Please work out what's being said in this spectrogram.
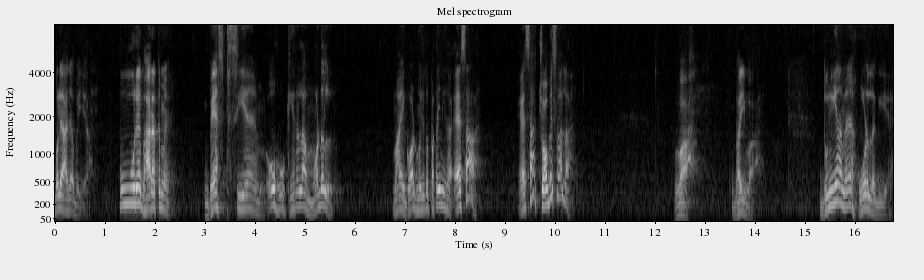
बोले आजा भैया। पूरे भारत में बेस्ट सीएम ओहो केरला मॉडल माय गॉड मुझे तो पता ही नहीं था। ऐसा ऐसा, चौबीस वाला। वाह, भाई वाह। दुनिया में होड़ लगी है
